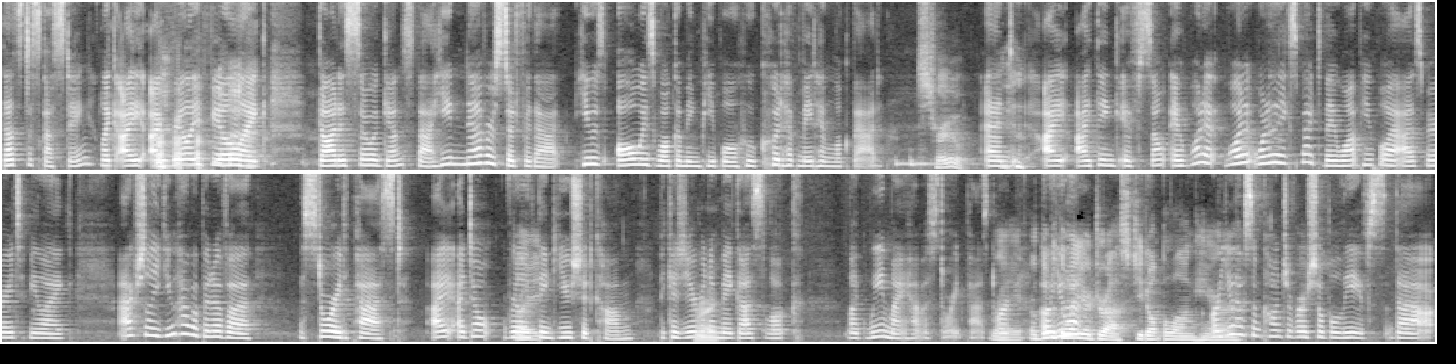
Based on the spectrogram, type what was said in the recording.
that's disgusting. Like I, I really feel like God is so against that. He never stood for that. He was always welcoming people who could have made him look bad. it's true. And I, I think if some, and what, what, what do they expect? They want people at Asbury to be like, actually, you have a bit of a, a storied past. I, I don't really Right. think you should come because you're going to make us look like we might have a storied past. Right. Or, oh, look at the way have- you're dressed. You don't belong here. or you have some controversial beliefs that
